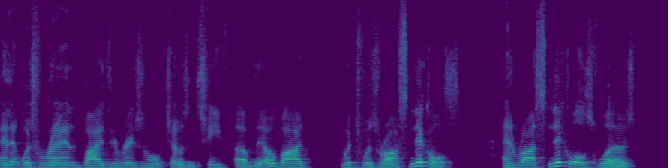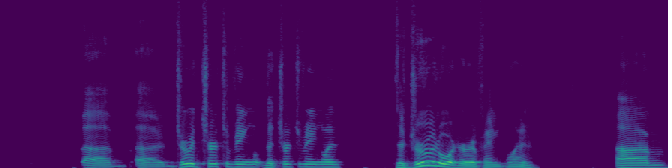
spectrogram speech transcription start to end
and it was ran by the original chosen chief of the OBOD, which was Ross Nichols. And Ross Nichols was uh, uh, Druid Church of England, the Church of England, the Druid Order of England. Um,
